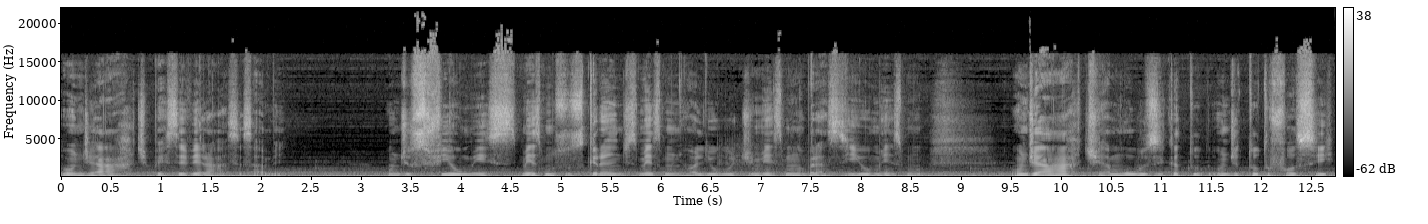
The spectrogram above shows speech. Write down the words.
onde a arte perseverasse, sabe? Onde os filmes, mesmo os grandes, mesmo em Hollywood, mesmo no Brasil, mesmo onde a arte, a música, tudo, onde tudo fosse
